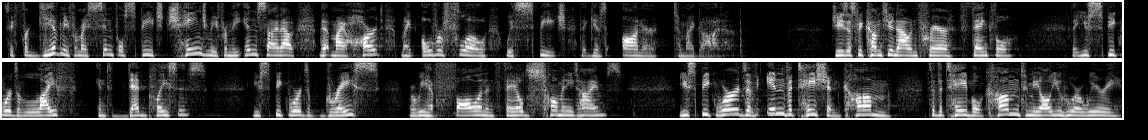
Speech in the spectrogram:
Say, forgive me for my sinful speech. Change me from the inside out that my heart might overflow with speech that gives honor to my God. Jesus, we come to you now in prayer, thankful that you speak words of life into dead places. You speak words of grace where we have fallen and failed so many times. You speak words of invitation come to the table, come to me, all you who are weary.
